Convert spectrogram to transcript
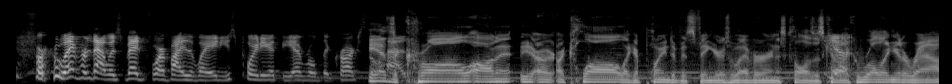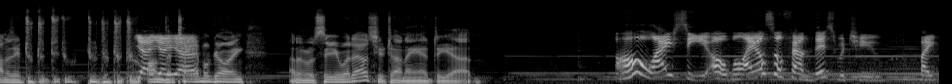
for whoever that was meant for." By the way, and he's pointing at the emerald that Krohk He still has has. a crawl on it, or a claw, like a point of his fingers, or whatever, and his claws is kind Yeah. of like rolling it around and it Yeah, on yeah, the yeah. table, going, I don't know. See what else you're trying to ante up. Uh, oh, I see. Oh, well, I also found this, which you might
